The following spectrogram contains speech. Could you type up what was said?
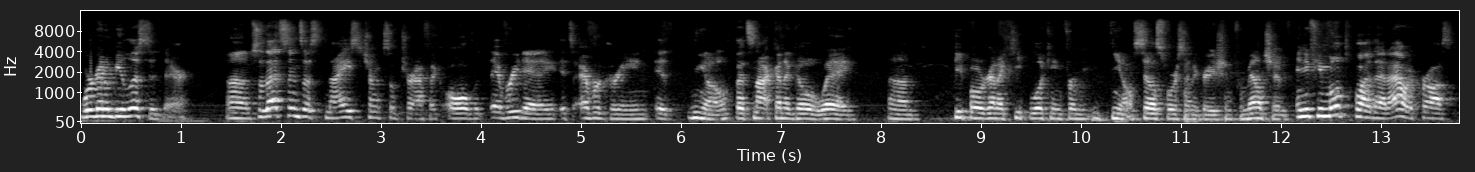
We're going to be listed there. Um, so that sends us nice chunks of traffic all the, every day. It's evergreen. It you know that's not going to go away. Um, people are going to keep looking for you know Salesforce integration for Mailchimp, and if you multiply that out across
